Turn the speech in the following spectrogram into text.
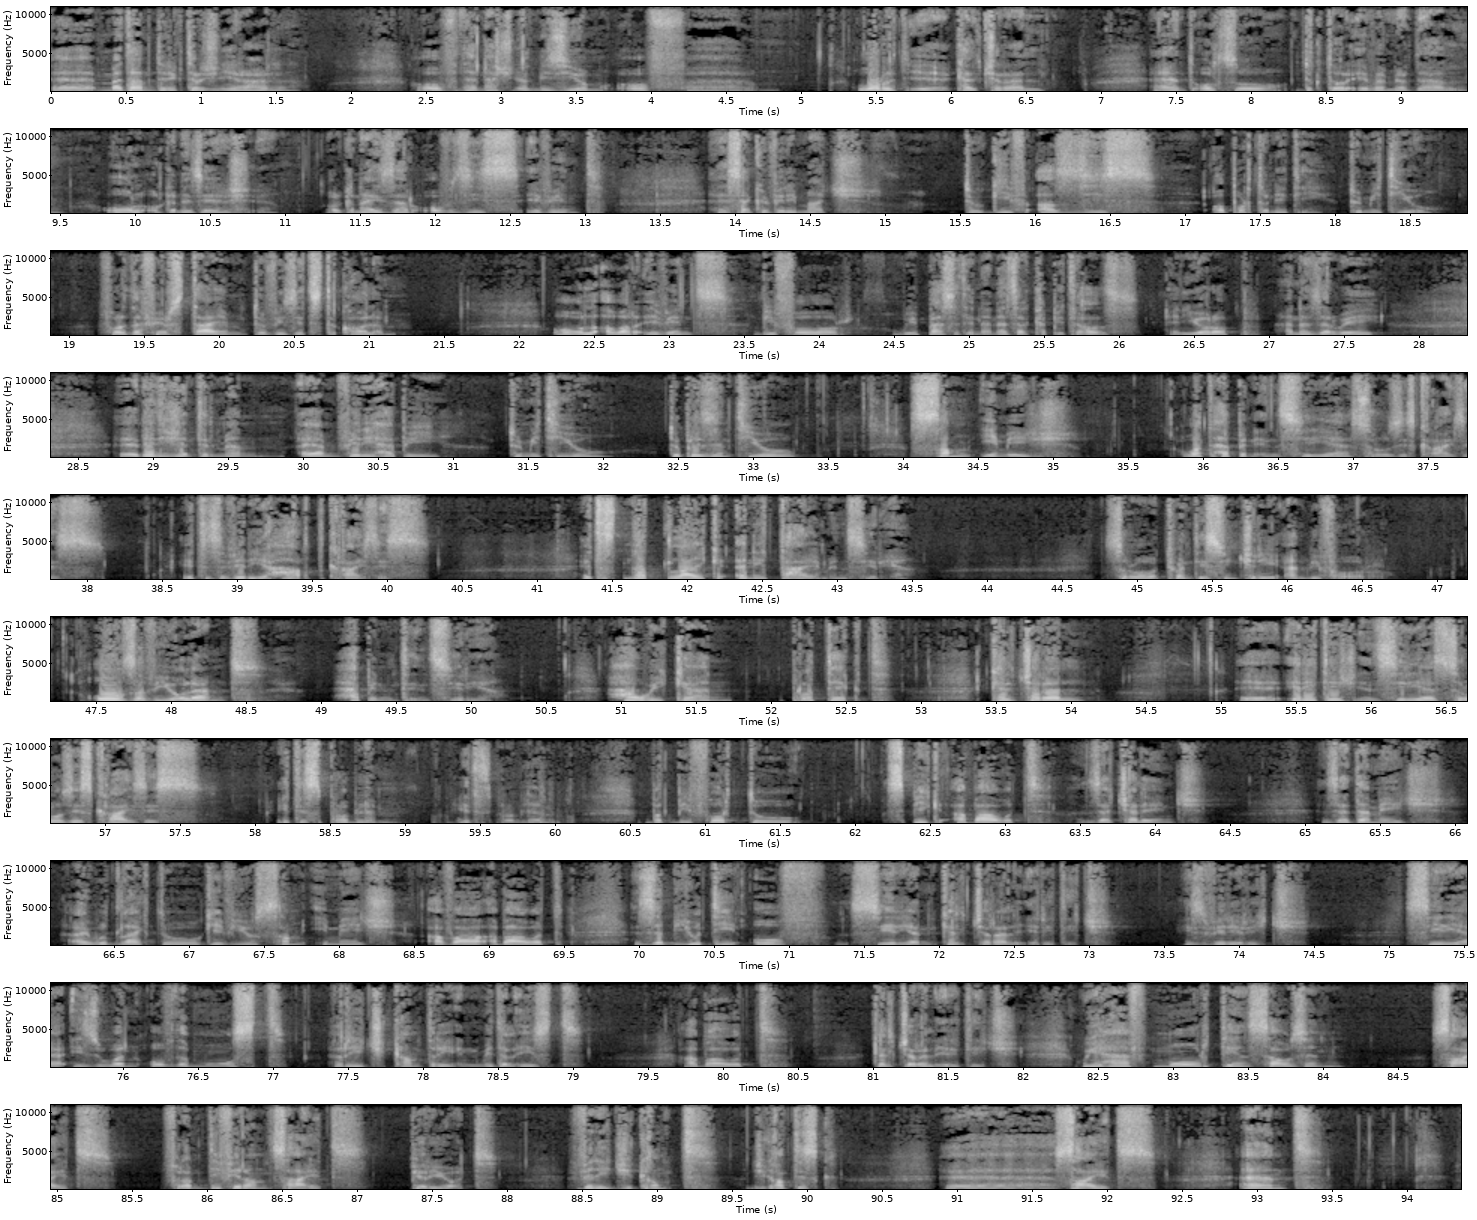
uh, Madame Director General of the National Museum of uh, World uh, Cultural, and also Dr. Eva Myrdal, all organization, organizer of this event. Uh, thank you very much to give us this opportunity to meet you for the first time to visit Stockholm. All our events before we pass it in another capitals in Europe, another way. Uh, ladies and gentlemen, I am very happy to meet you, to present you some image what happened in Syria through this crisis. It is a very hard crisis. It is not like any time in Syria. Through 20th century and before. All the violence happened in Syria. How we can protect cultural uh, heritage in Syria through this crisis. It is problem. It is problem. But before to speak about the challenge, the damage, I would like to give you some image about, about the beauty of Syrian cultural heritage. is very rich. Syria is one of the most rich country in Middle East about cultural heritage. We have more 10,000 sites from different sites, period. Very gigant, gigantic uh, sites. And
